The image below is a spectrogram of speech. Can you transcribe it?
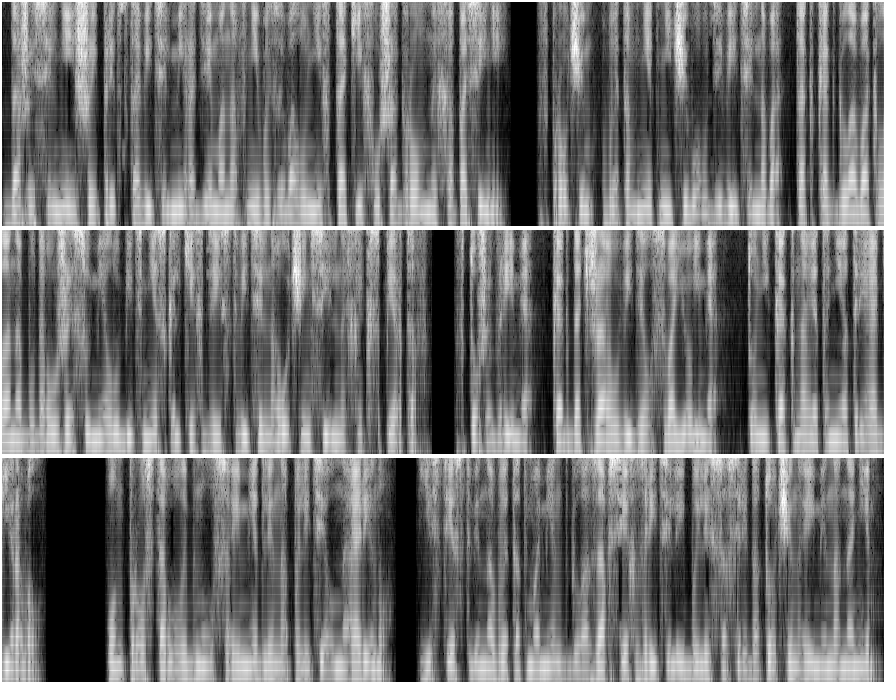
Даже сильнейший представитель мира демонов не вызывал у них таких уж огромных опасений. Впрочем, в этом нет ничего удивительного, так как глава клана Буда уже сумел убить нескольких действительно очень сильных экспертов. В то же время, когда Джа увидел свое имя, то никак на это не отреагировал. Он просто улыбнулся и медленно полетел на арену. Естественно в этот момент глаза всех зрителей были сосредоточены именно на нем.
